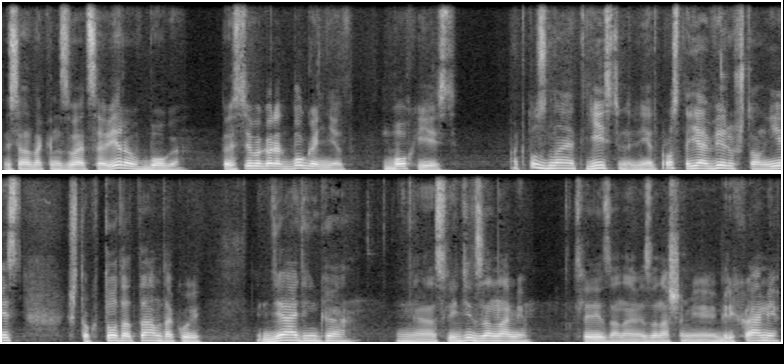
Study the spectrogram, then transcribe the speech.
То есть она так и называется «вера в Бога». То есть, если говорят «Бога нет», Бог есть. А кто знает, есть он или нет. Просто я верю, что он есть, что кто-то там такой дяденька э, следит за нами, следит за нами, за нашими грехами,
